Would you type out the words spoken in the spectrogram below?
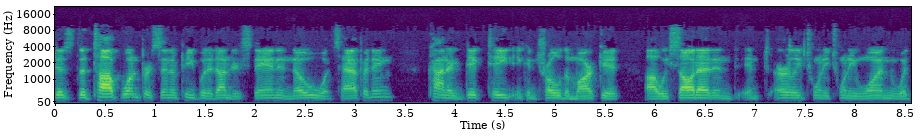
There's the top 1% of people that understand and know what's happening kind of dictate and control the market. Uh, we saw that in, in early 2021 with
